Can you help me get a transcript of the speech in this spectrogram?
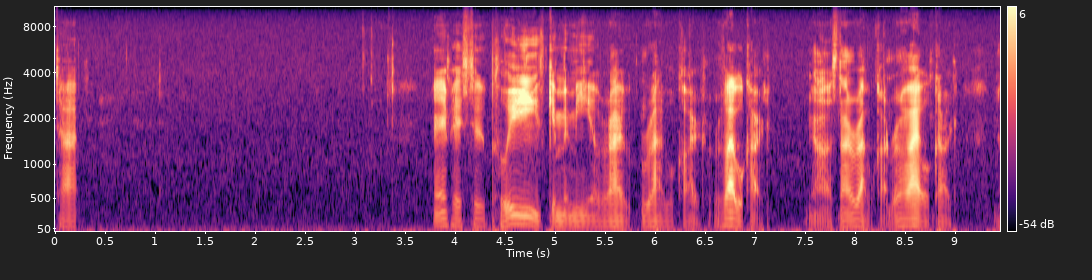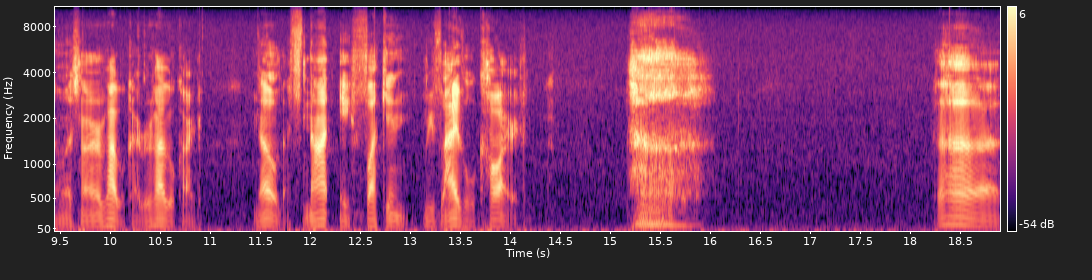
Top. Any pace two, please give me a rival card. Revival card. No, it's not a rival card. Revival card. No, that's not a revival card. Revival card. No, that's not a fucking revival card. uh.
